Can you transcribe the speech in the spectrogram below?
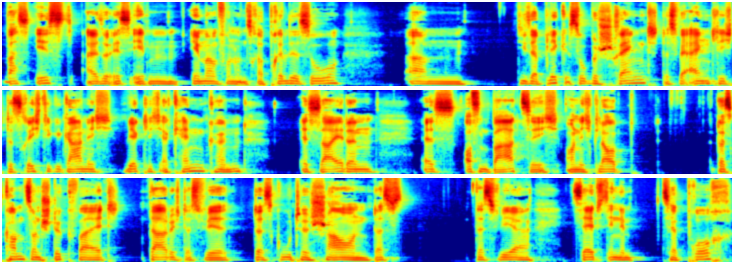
was ist, also ist eben immer von unserer Brille so, ähm, dieser Blick ist so beschränkt, dass wir eigentlich das Richtige gar nicht wirklich erkennen können, es sei denn, es offenbart sich. Und ich glaube, das kommt so ein Stück weit dadurch, dass wir das Gute schauen, dass, dass wir selbst in dem Zerbruch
